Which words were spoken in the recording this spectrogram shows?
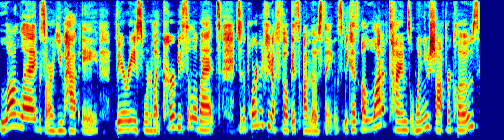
long legs, or you have a very sort of like curvy silhouette, it's important for you to focus on those things because a lot of times when you shop for clothes,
